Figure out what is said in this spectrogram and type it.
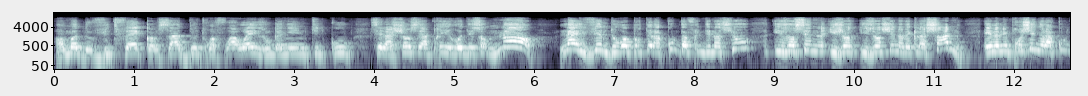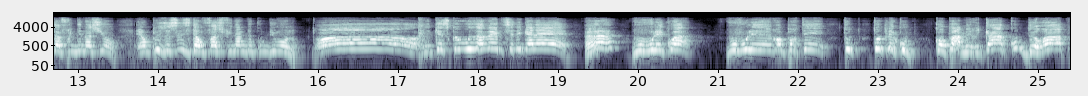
En mode de vite fait, comme ça, deux, trois fois, ouais, ils ont gagné une petite coupe, c'est la chance et après ils redescendent. Non Là, ils viennent de remporter la Coupe d'Afrique des Nations. Ils enchaînent, ils, enchaînent avec la Chan. Et l'année prochaine, il y a la Coupe d'Afrique des Nations. Et en plus de ça, ils étaient en phase finale de Coupe du Monde. Oh Mais qu'est-ce que vous avez, les Sénégalais? Hein? Vous voulez quoi? Vous voulez remporter toutes, toutes les coupes? Copa América, Coupe d'Europe,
